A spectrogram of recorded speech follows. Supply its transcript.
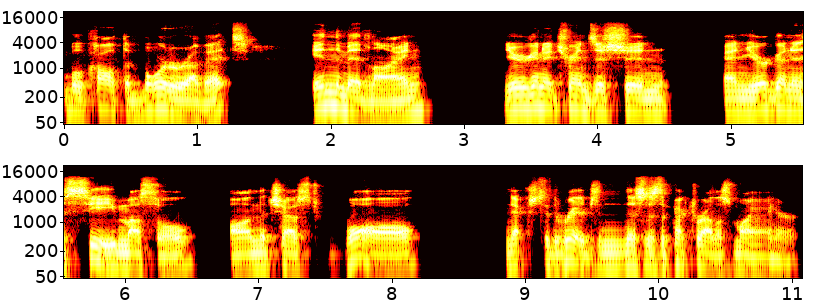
we'll call it the border of it, in the midline, you're going to transition and you're going to see muscle on the chest wall next to the ribs. And this is the pectoralis minor.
